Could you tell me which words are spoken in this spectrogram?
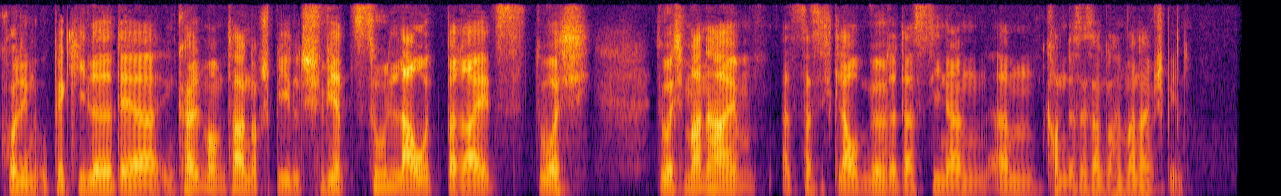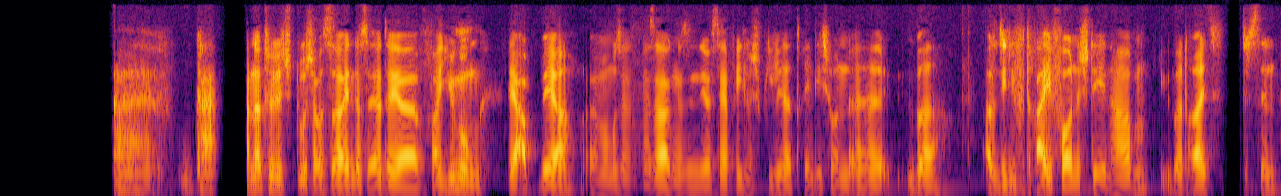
Colin Upekile, der in Köln momentan noch spielt, schwirrt zu laut bereits durch, durch Mannheim als dass ich glauben würde, dass Sinan ähm, kommende Saison noch in Mannheim spielt. Äh, kann natürlich durchaus sein, dass er der Verjüngung der Abwehr, äh, man muss ja sagen, es sind ja sehr viele Spiele da drin, die schon äh, über, also die, die für drei vorne stehen haben, die über 30 sind,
